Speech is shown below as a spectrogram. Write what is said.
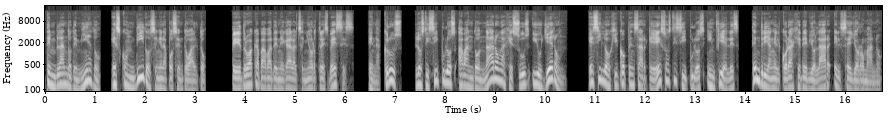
temblando de miedo escondidos en el aposento alto. Pedro acababa de negar al Señor tres veces. En la cruz, los discípulos abandonaron a Jesús y huyeron. Es ilógico pensar que esos discípulos infieles tendrían el coraje de violar el sello romano.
